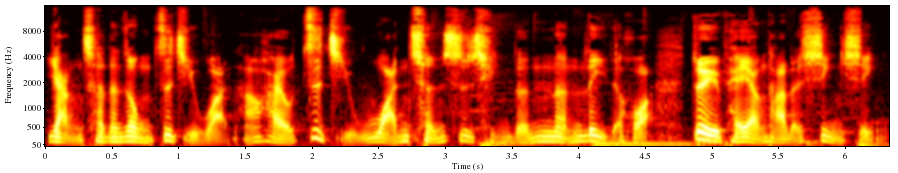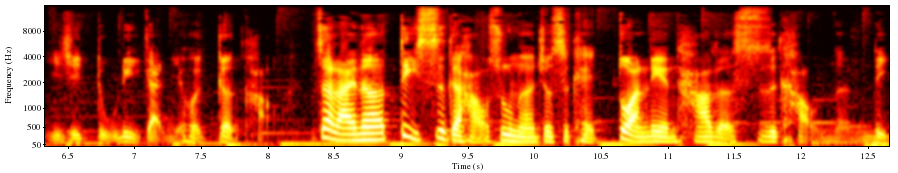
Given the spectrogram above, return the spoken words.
养成了这种自己玩，然后还有自己完成事情的能力的话，对于培养他的信心以及独立感也会更好。再来呢，第四个好处呢，就是可以锻炼他的思考能力。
